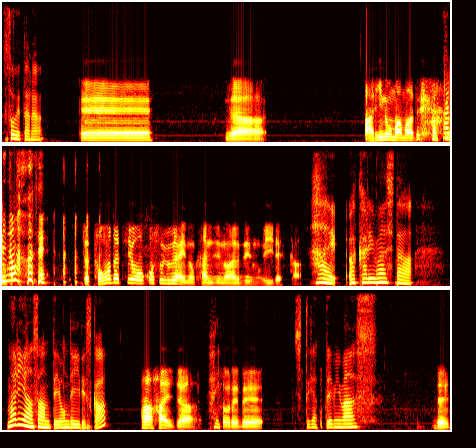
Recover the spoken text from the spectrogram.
添えたら。えー、じゃあ、ありのままで。ありのままで じゃあ友達を起こすぐらいの感じのあれでもいいですか？はいわかりました。マリアンさんって呼んでいいですか？あはいじゃあはい。ちょそれで。っとやってみます。で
